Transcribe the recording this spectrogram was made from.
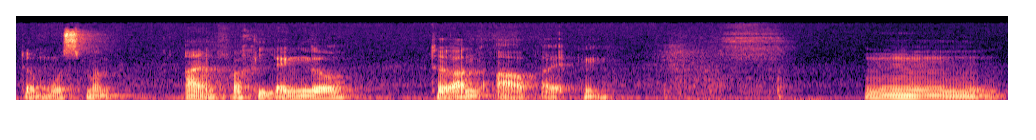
da muss man einfach länger daran arbeiten. Hm,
